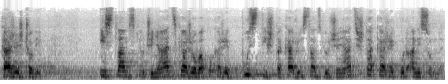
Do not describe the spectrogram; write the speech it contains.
kažeš čovjeku, islamski učenjaci kaže ovako, kaže, pusti šta kažu islamski učenjaci, šta kaže Kur'an i Sunnet.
